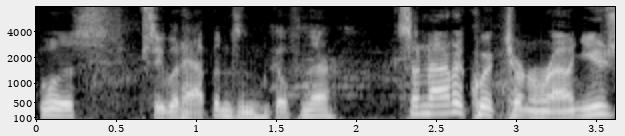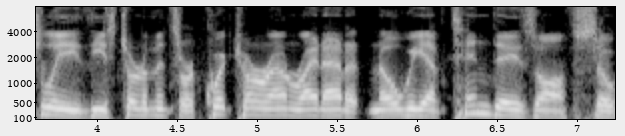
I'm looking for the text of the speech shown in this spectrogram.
we'll just see what happens and go from there. So not a quick turnaround. Usually these tournaments are a quick turnaround right at it. No, we have 10 days off. So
